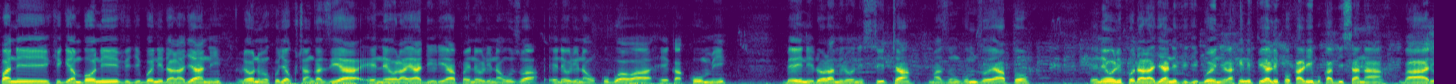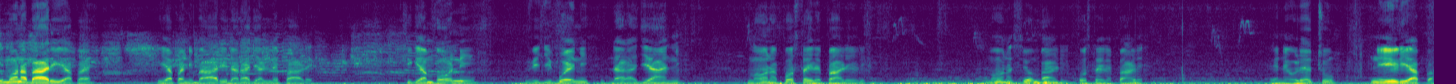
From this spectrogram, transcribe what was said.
Hapa ni Kigamboni Vijibweni Darajani. Leo nimekuja kutangazia eneo la yadi hapa. Eneo linauzwa, eneo lina ukubwa wa heka kumi, bei ni dola milioni sita. Mazungumzo yapo. Eneo lipo Darajani Vijibweni, lakini pia lipo karibu kabisa na bahari. Umeona bahari hapa eh? Hii hapa ni bahari, daraja lile pale. Kigamboni Vijibweni Darajani. Umeona posta ile pale ile. Umeona sio mbali, posta ile pale. Eneo letu ni hili hapa.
